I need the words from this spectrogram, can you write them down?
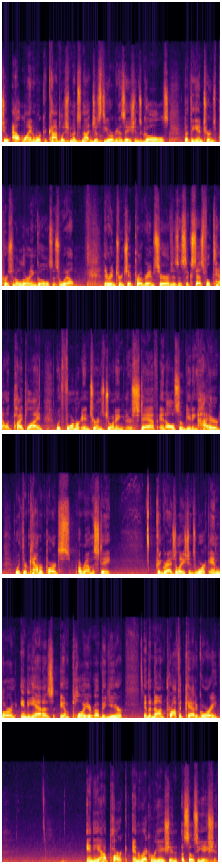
to outline work accomplishments, not just the organization's goals, but the intern's personal learning goals as well. Their internship program serves as a successful talent pipeline, with former interns joining their staff and also getting hired with their counterparts around the state. Congratulations, Work and Learn Indiana's Employer of the Year in the nonprofit category, Indiana Park and Recreation Association.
